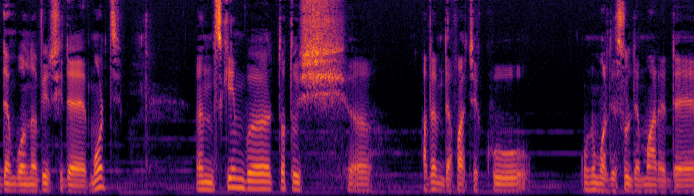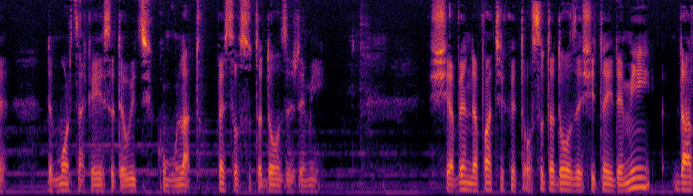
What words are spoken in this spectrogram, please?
de îmbolnăviri și de morți. În schimb, totuși, avem de-a face cu un număr destul de mare de, de morți, dacă e să te uiți cumulat, peste 120 de mii. Și avem de-a face cât 123 de mii, dar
